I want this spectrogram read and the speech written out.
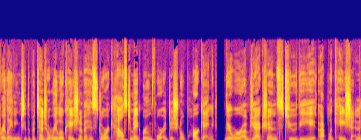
relating to the potential relocation of a historic house to make room for additional parking. There were objections to the application.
